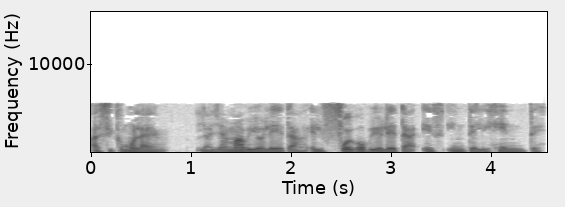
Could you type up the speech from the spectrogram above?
así como la, la llama violeta, el fuego violeta es inteligente.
